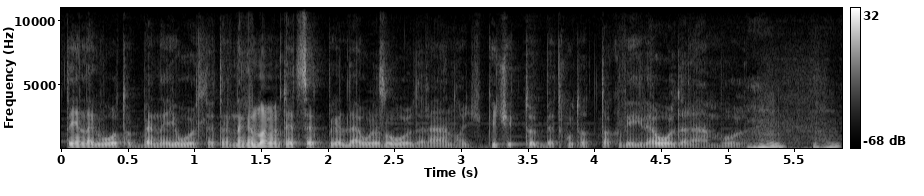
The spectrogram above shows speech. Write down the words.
tényleg voltak benne jó ötletek. Nekem nagyon tetszett például az oldalán, hogy kicsit többet mutattak végre oldalánból. Uh-huh, uh-huh.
